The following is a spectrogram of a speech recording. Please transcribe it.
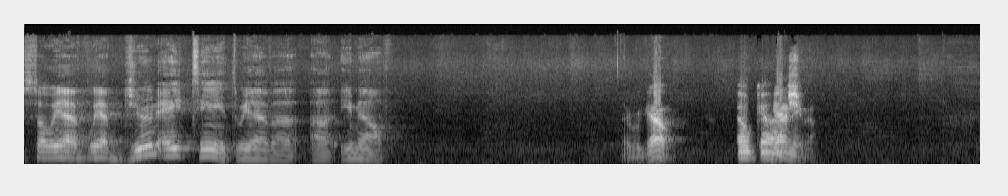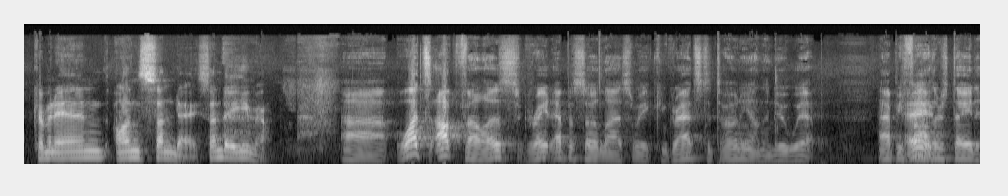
So we have we have June 18th. We have a, a email. There we go. oh We got an email. Coming in on Sunday. Sunday email. Uh, what's up, fellas? Great episode last week. Congrats to Tony on the new whip. Happy Hey. Father's Day to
